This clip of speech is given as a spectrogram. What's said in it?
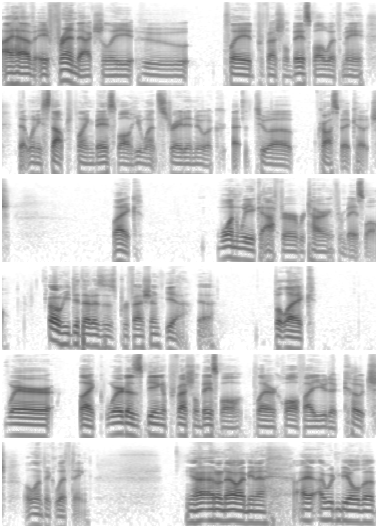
I have a friend actually who played professional baseball with me that when he stopped playing baseball, he went straight into a to a CrossFit coach. Like one week after retiring from baseball. Oh, he did that as his profession? Yeah. Yeah. But like where like where does being a professional baseball player qualify you to coach Olympic lifting? Yeah, I don't know. I mean, I I wouldn't be able to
